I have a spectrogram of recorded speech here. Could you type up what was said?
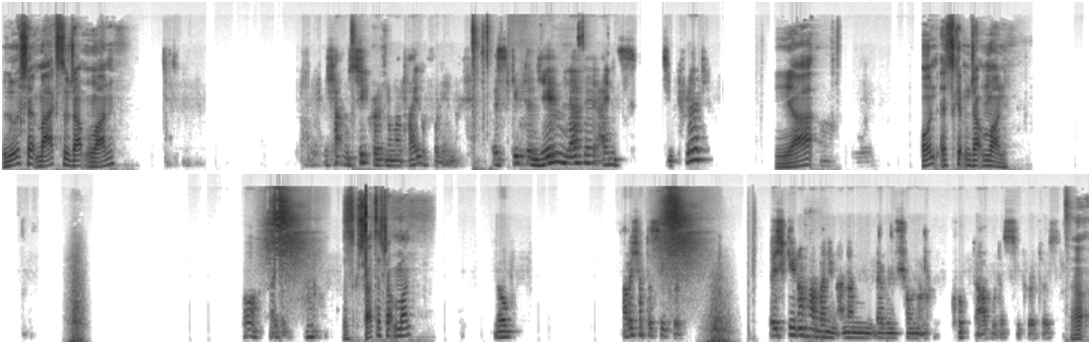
Los, magst du Jump'n'Run? Ich habe ein Secret Nummer 3 gefunden. Es gibt in jedem Level ein Secret. Ja. Und es gibt einen Jump'n'Run. Oh, danke. Hast du es geschafft, das Jump'n'Run? Nope. Aber ich habe das Secret. Ich gehe nochmal bei den anderen Leveln schauen und guck da, wo das Secret ist. Ja.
